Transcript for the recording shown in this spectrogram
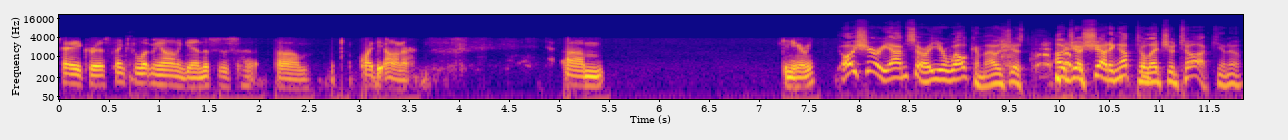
Hey, Chris. Thanks for letting me on again. This is um, quite the honor. Um, can you hear me? Oh, sure. Yeah, I'm sorry. You're welcome. I was just I was just shutting up to let you talk. You know.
